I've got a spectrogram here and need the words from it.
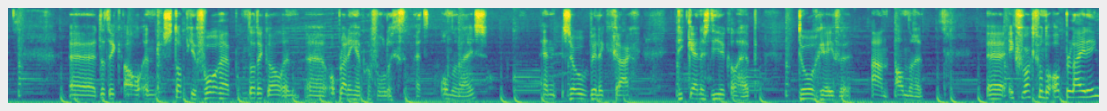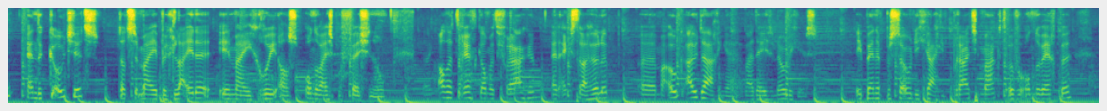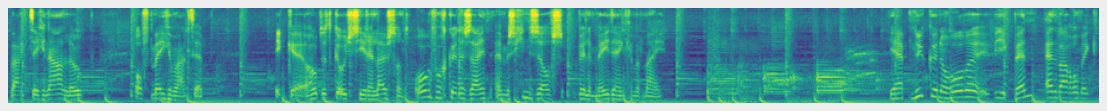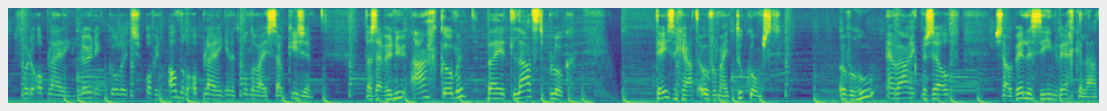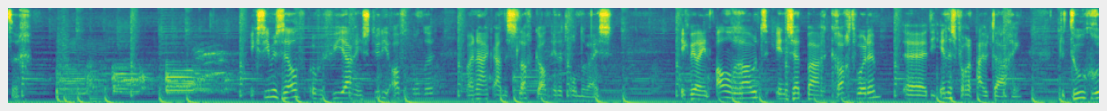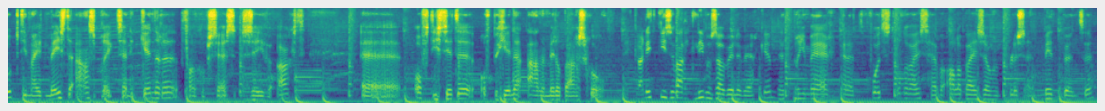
dat ik al een stapje voor heb, omdat ik al een opleiding heb gevolgd met onderwijs. En zo wil ik graag die kennis die ik al heb doorgeven aan anderen. Uh, ik verwacht van de opleiding en de coaches dat ze mij begeleiden in mijn groei als onderwijsprofessional. Dat ik altijd terecht kan met vragen en extra hulp, maar ook uitdagingen waar deze nodig is. Ik ben een persoon die graag een praatje maakt over onderwerpen waar ik tegenaan loop of meegemaakt heb. Ik uh, hoop dat coaches hier een luisterend oor voor kunnen zijn en misschien zelfs willen meedenken met mij. Je hebt nu kunnen horen wie ik ben en waarom ik voor de opleiding Learning College of een andere opleiding in het onderwijs zou kiezen. Dan zijn we nu aangekomen bij het laatste blok. Deze gaat over mijn toekomst. Over hoe en waar ik mezelf zou willen zien werken later. Ik zie mezelf over vier jaar in studie afronden waarna ik aan de slag kan in het onderwijs. Ik wil een allround inzetbare kracht worden uh, die in is voor een uitdaging. De doelgroep die mij het meeste aanspreekt zijn de kinderen van groep 6, 7, 8 uh, of die zitten of beginnen aan een middelbare school. Ik kan niet kiezen waar ik liever zou willen werken. Het primair en het voortgezet onderwijs hebben allebei zo hun plus- en minpunten.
